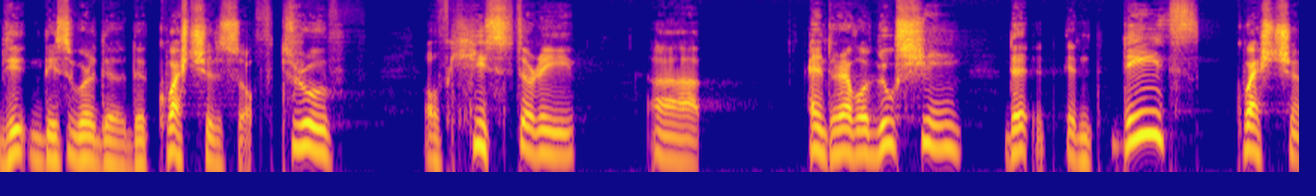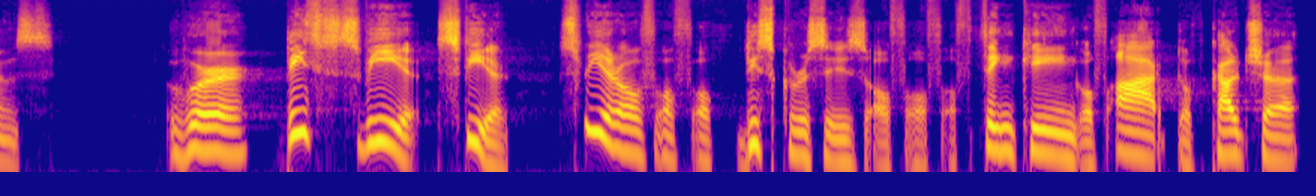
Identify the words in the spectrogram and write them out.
th- these were the, the questions of truth, of history, uh, and revolution. That, and these questions were this sphere, sphere, sphere of, of, of discourses, of, of, of thinking, of art, of culture.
